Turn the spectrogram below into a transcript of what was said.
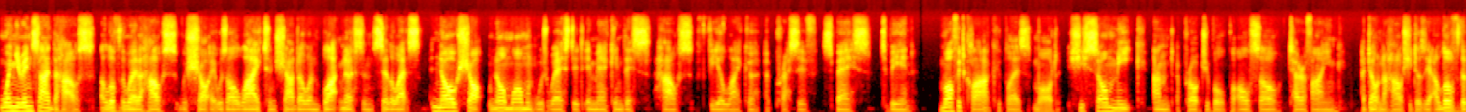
when you're inside the house, I love the way the house was shot. It was all light and shadow and blackness and silhouettes. No shot, no moment was wasted in making this house feel like a oppressive space to be in. Morfydd Clark, who plays Maud, she's so meek and approachable, but also terrifying. I don't know how she does it. I love the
